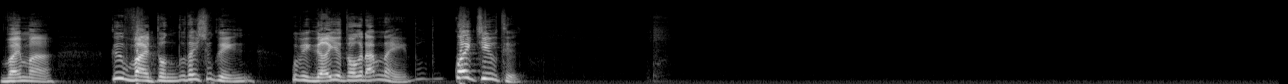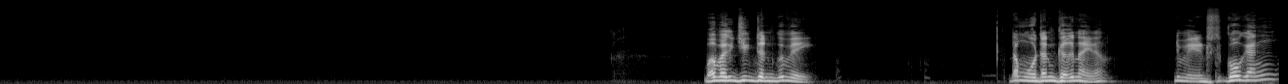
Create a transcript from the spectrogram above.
Vậy mà cứ vài tuần tôi thấy xuất hiện, Quý vị gửi cho tôi cái đám này Quay chiêu thiệt. Bởi vậy cái chương trình quý vị Trong mùa tranh cử này đó, Quý vị cố gắng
